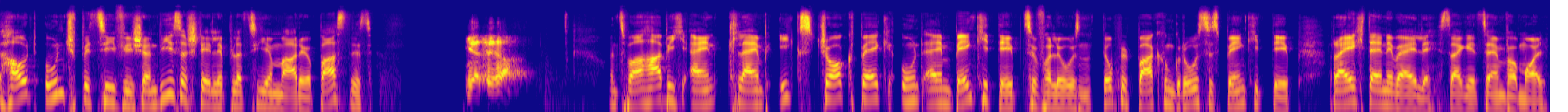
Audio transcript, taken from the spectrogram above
hautunspezifisch an dieser Stelle platzieren, Mario. Passt es? Ja, sicher. Und zwar habe ich ein Climb X Jogbag und ein Banky Tape zu verlosen. Doppelpackung großes Banky Tape. Reicht eine Weile, sage ich jetzt einfach mal.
